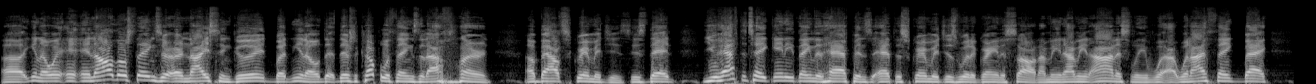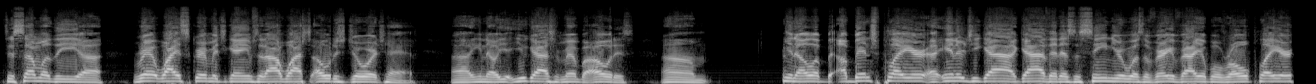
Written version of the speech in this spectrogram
Uh, you know, and, and, all those things are, are, nice and good, but you know, th- there's a couple of things that I've learned about scrimmages is that you have to take anything that happens at the scrimmages with a grain of salt. I mean, I mean, honestly, when I think back to some of the uh, red white scrimmage games that I watched Otis George have, uh, you know, you, you, guys remember Otis. Um, you know, a, a, bench player, an energy guy, a guy that as a senior was a very valuable role player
